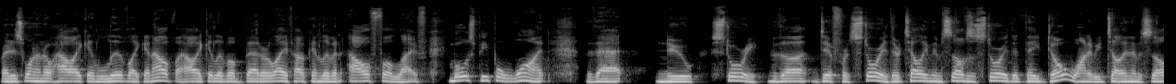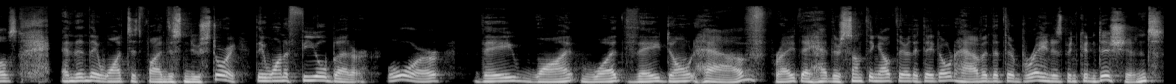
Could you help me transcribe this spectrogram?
right? I just want to know how I can live like an alpha, how I can live a better life, how I can live an alpha life. Most people want that new story, the different story. They're telling themselves a story that they don't want to be telling themselves. And then they want to find this new story. They want to feel better or they want what they don't have, right? They had, there's something out there that they don't have and that their brain has been conditioned.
